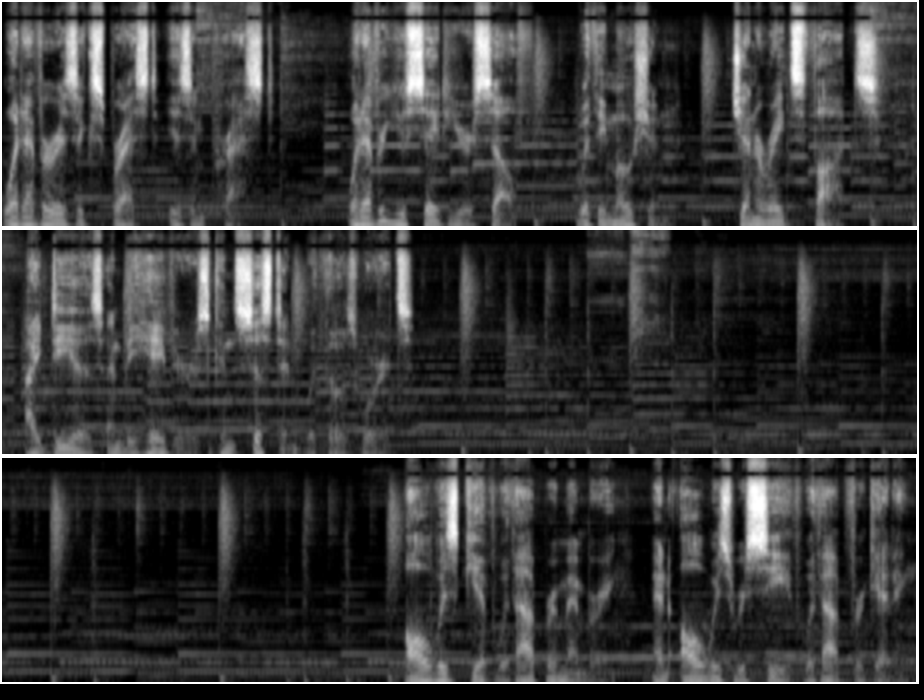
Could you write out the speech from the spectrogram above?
Whatever is expressed is impressed. Whatever you say to yourself, with emotion, generates thoughts, ideas, and behaviors consistent with those words. Always give without remembering, and always receive without forgetting.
